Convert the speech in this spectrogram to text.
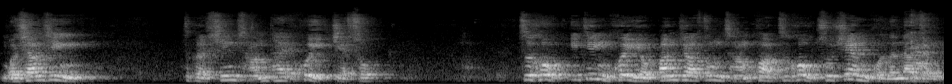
我相信这个新常态会结束之后，一定会有邦交正常化之后出现过的那种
